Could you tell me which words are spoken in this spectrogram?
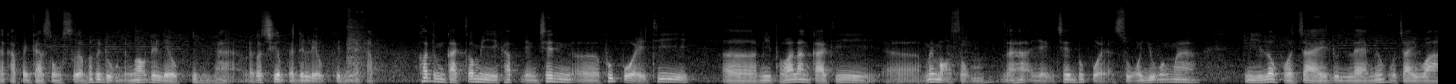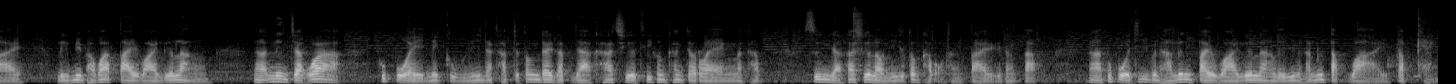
นะครับเป็นการส่งเสริมให้กระดูกเนี่ยงอกได้เร็วขึ้นนะฮะแล้วก็เชื่อมกันได้เร็วขึ้นนะครับข้อจำกัดก็มีครับอย่างเช่นผู้ป่วยที่ มีภาวะร่างกายที่ไม่เหมาะสมนะฮะอย่างเช่น ผู้ป่วยสูงอายุมากๆ มีโรคหัวใจรุนแรงมีโรคหัวใจวาย หรือมีภาวะไตวายเรื้อรังนะฮะเนื่องจากว่าผู้ป่วยในกลุ่มนี้นะครับจะต้องได้รับยาฆ่าเชื้อที่ค่อนข้างจะแรงนะครับ ซึ่งยาฆ่าเชื้อเหล่านี้จะต้องขับออกทางไตหรือทางตับนะผู้ป่วยที่มีปัญหาเรื่องไตวายเรื้อรังหรือมีปัญหาเรื่องตับวาย ตับแข็ง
